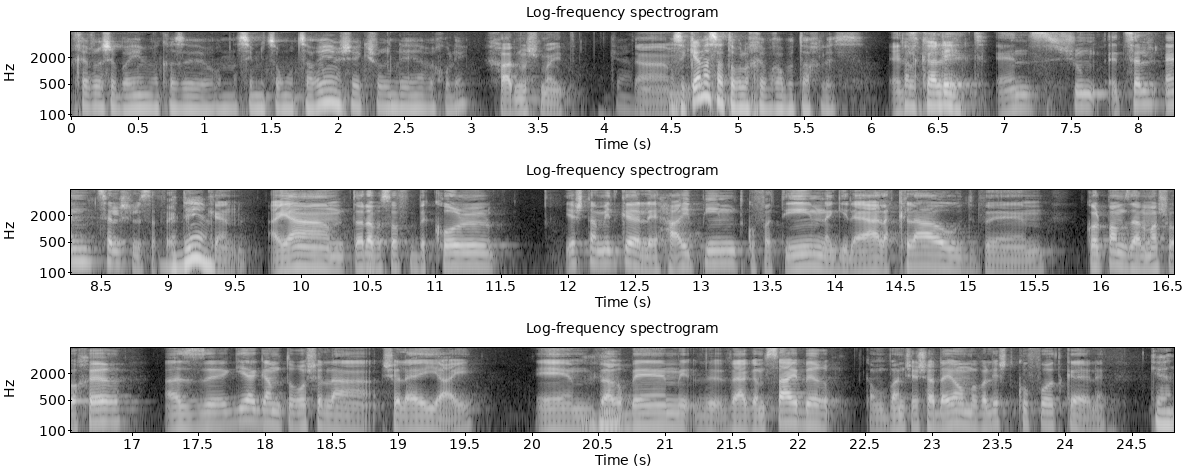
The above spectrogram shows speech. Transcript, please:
חבר'ה שבאים וכזה, או מנסים ליצור מוצרים שקשורים ל- וכולי? חד משמעית. כן. אתה- אז זה כן עשה טוב לחברה בתכלס, כלכלית. ספק, אין שום, צל, אין צל של ספק. מדהים. כן. היה, אתה יודע, בסוף בכל, יש תמיד כאלה הייפים תקופתיים, נגיד היה על ה cloud, וכל פעם זה על משהו אחר, אז הגיע גם תורו של, ה, של ה-AI, והרבה, ו- והיה גם סייבר, כמובן שיש עד היום, אבל יש תקופות כאלה. כן.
